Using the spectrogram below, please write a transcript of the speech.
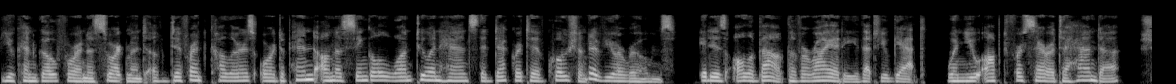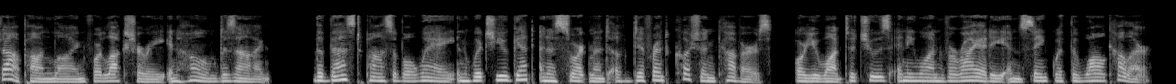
You can go for an assortment of different colors or depend on a single one to enhance the decorative quotient of your rooms. It is all about the variety that you get when you opt for Sarah shop online for luxury in home design. The best possible way in which you get an assortment of different cushion covers, or you want to choose any one variety in sync with the wall color,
